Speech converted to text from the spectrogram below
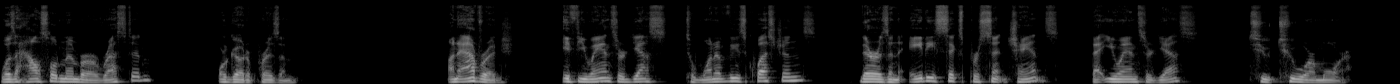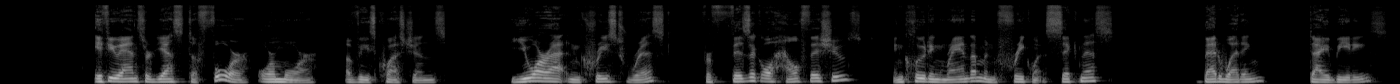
Was a household member arrested or go to prison? On average, if you answered yes to one of these questions, there is an 86% chance that you answered yes to two or more. If you answered yes to four or more of these questions, you are at increased risk for physical health issues, including random and frequent sickness, bedwetting, diabetes,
